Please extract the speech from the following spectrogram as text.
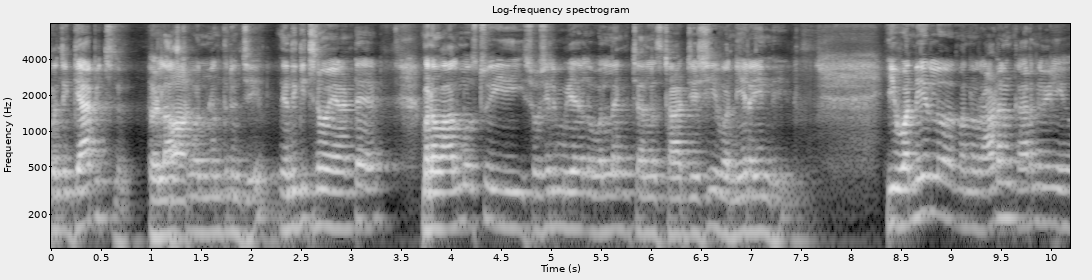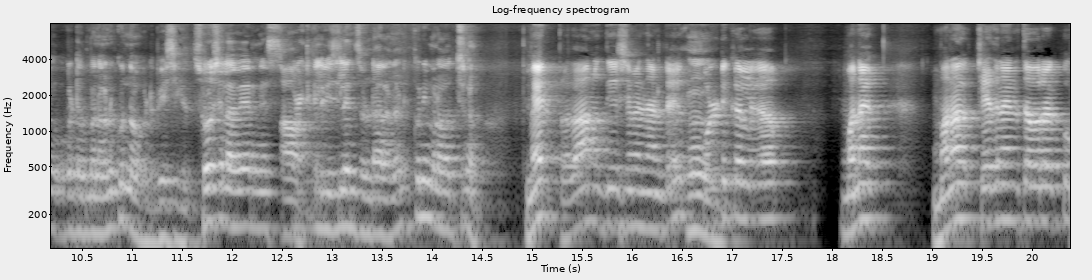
కొంచెం గ్యాప్ ఇచ్చినాం. లాస్ట్ వన్ మంత్ నుంచి. ఎందుకు ఇచ్చినాం అంటే మనం ఆల్మోస్ట్ ఈ సోషల్ మీడియాలో వన్ ఛానల్ స్టార్ట్ చేసి వన్ ఇయర్ అయింది. ఈ వన్ ఇయర్లో మనం రావడానికి కారణం ఏ- ఒకటి మనం అనుకున్నాం ఒకటి బేసిక్గా సోషల్ అవేర్నెస్ పొలిటికల్ విజిలెన్స్ ఉండాలని అనుకుని మనం వచ్చినాం. మెయిన్ ప్రధాన ఉద్దేశం ఏంటంటే పొలిటికల్గా మన మన చేతనైనంత వరకు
